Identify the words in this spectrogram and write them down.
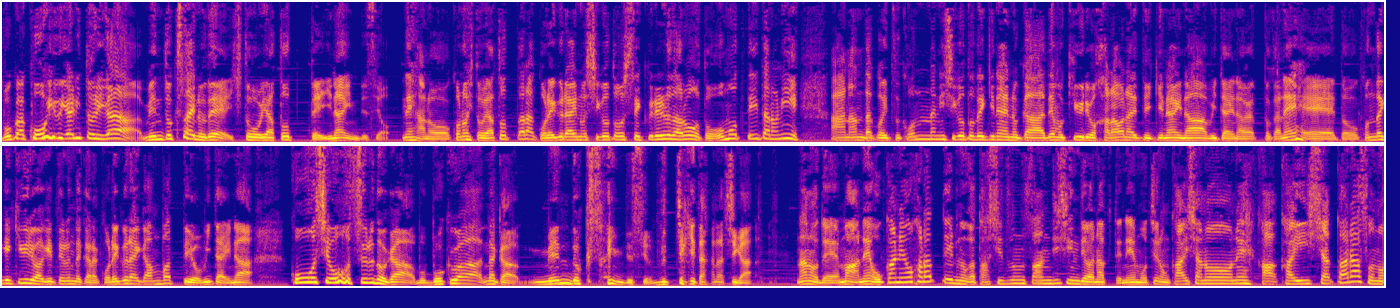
僕はこういうやりとりがめんどくさいので人を雇っていないんですよ。ね、あの、この人を雇ったらこれぐらいの仕事をしてくれるだろうと思っていたのに、あ、なんだこいつこんなに仕事できないのか、でも給料払わないといけないな、みたいなとかね、えっ、ー、と、こんだけ給料上げてるんだからこれぐらい頑張ってよ、みたいな、交渉をするのが、もう僕はなんかめんどくさいんですよ。ぶっちゃけた話が。なので、まあね、お金を払っているのが足しずんさん自身ではなくてね、もちろん会社のね、会社からその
